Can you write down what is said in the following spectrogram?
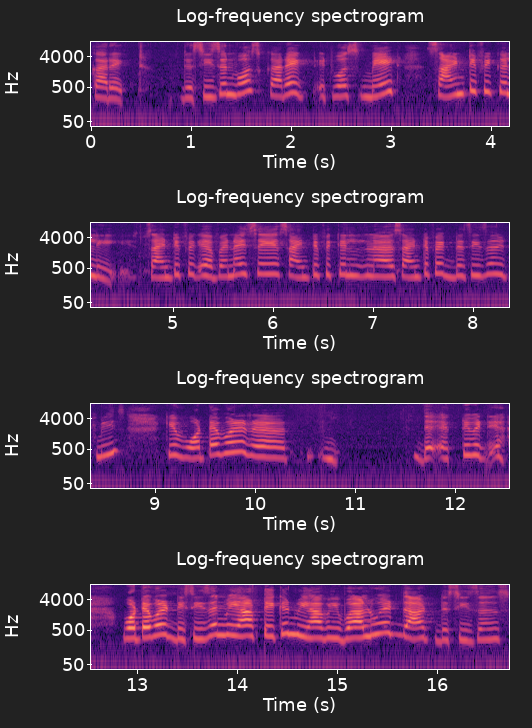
correct. Decision was correct. It was made scientifically. Scientific uh, when i say scientific uh, scientific decision it means कि whatever uh, the activity whatever decision we have taken we have evaluated that decisions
